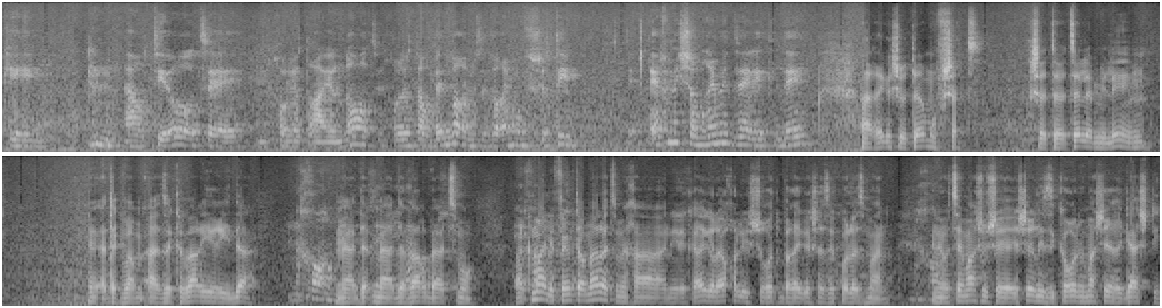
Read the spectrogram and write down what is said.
כי האותיות זה יכול להיות רעיונות, זה יכול להיות הרבה דברים, זה דברים מופשטים. איך משמרים את זה לכדי... הרגע שיותר מופשט. כשאתה יוצא למילים, אתה כבר, זה כבר ירידה. נכון. מהד, מהדבר בעצמו. רק מה, לפעמים אתה אומר לעצמך, אני כרגע לא יכול לשרות ברגש הזה כל הזמן. נכון. אני רוצה משהו שישאיר לי זיכרון ממה שהרגשתי.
